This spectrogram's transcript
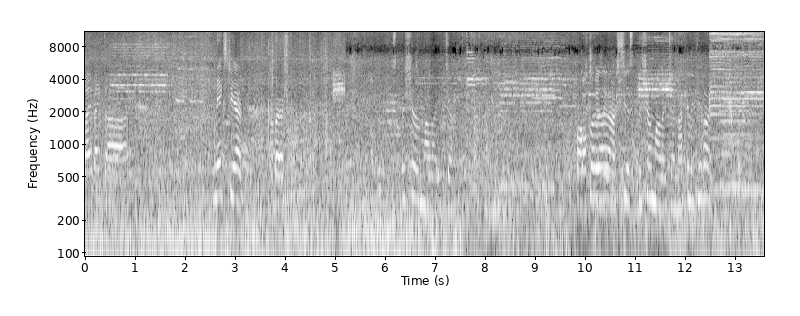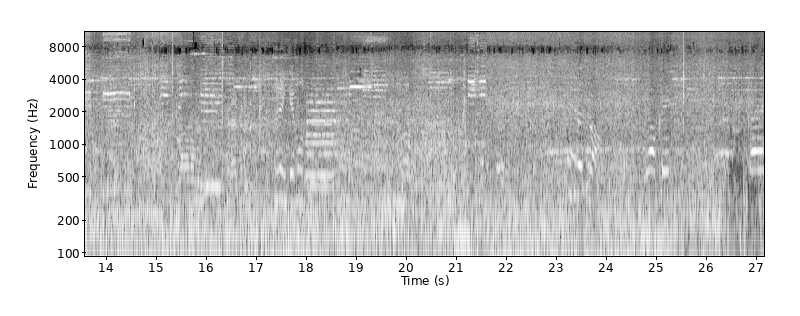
বাই বাই বাই ইয়ার আবার আসব স্পেশাল মালাই চা কক্সবাজার আসছে স্পেশাল মালাই চা না খেলে কি হয়? হ্যাঁ কেমন ছিল ছিল okay bye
